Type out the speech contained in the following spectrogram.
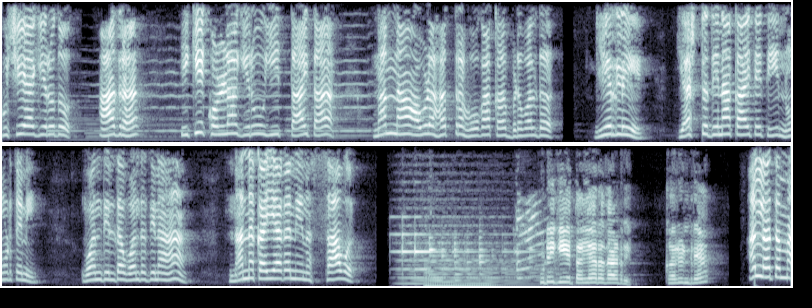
ಖುಷಿಯಾಗಿರೋದು. ಆದ್ರ ಇಕಿ ಕೊಳ್ಳಾಗಿರು ಈ ತಾಯ್ತ ನನ್ನ ಅವಳ ಹತ್ರ ಹೋಗಾಕ ಬಿಡವಲ್ದ. ಇರ್ಲಿ ಎಷ್ಟು ದಿನ ಕಾಯ್ತೈತಿ ನೋಡ್ತೇನಿ. ಒಂದಿಲ್ದ ಒಂದ್ ದಿನ ನನ್ನ ಕೈಯಾಗ ನೀನು ಸಾವು. ಹುಡುಗಿ ತಯಾರದಾಡ್ರಿ ಕರೀನ್ರಿ ಅಲ್ಲ ತಮ್ಮ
